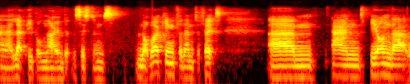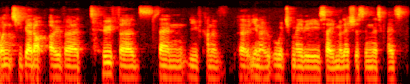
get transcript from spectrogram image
uh, let people know that the system's not working for them to fix. Um, and beyond that, once you get up over two thirds, then you've kind of uh, you know which maybe say malicious in this case.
